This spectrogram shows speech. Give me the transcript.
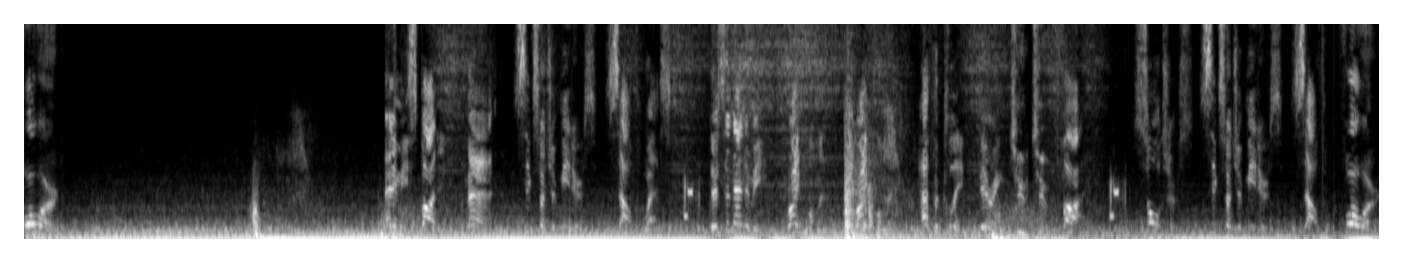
Forward. Enemy spotted. Man, 600 meters, southwest. There's an enemy. Rifleman. Rifleman. Half a click, bearing 225. Soldiers, 600 meters, south. Forward.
